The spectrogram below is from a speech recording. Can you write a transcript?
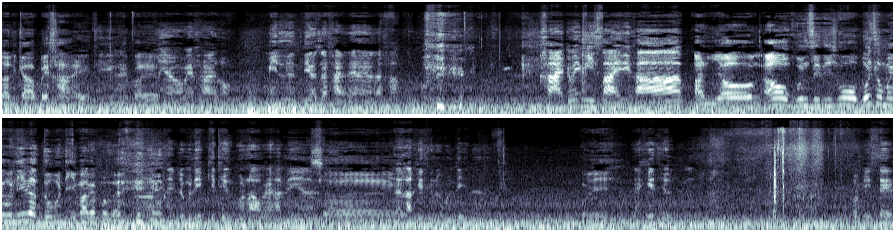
นาฬิกาไปขายที่ให้ไป ไม่เอาไม่ขายหรอก มีเรือนเดียวจะขายได้ไงล่ะครับทุกคน ขายก็ไม่มีใส่ครับอันยอง เอ้าคุณสิทธิโชคเฮ้ยทำไมวันนี้แบบดูมันดีมากกันหมดเลยเห็นดูมันดิคิดถึงพวกเราไหมครับเนี่ยใช่แต่เราคิดถึงดูมันดินะอุ้ยแต่คิดถึง คนพิเศษ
